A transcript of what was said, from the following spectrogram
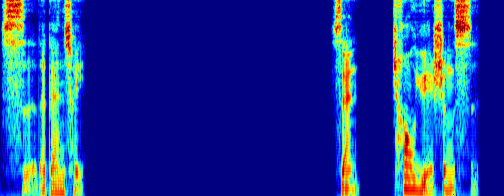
死的干脆。三，超越生死，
